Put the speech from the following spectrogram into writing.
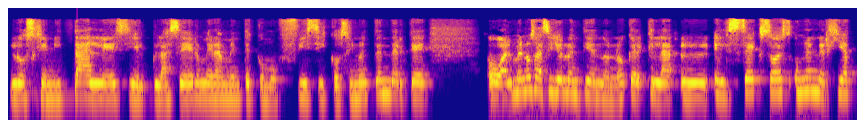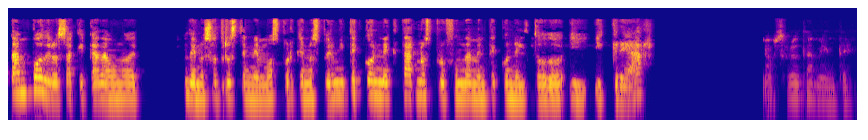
los genitales y el placer meramente como físico, sino entender que o al menos así yo lo entiendo, ¿no? Que, el sexo es una energía tan poderosa que cada uno de de nosotros tenemos porque nos permite conectarnos profundamente con el todo y, crear. Absolutamente.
